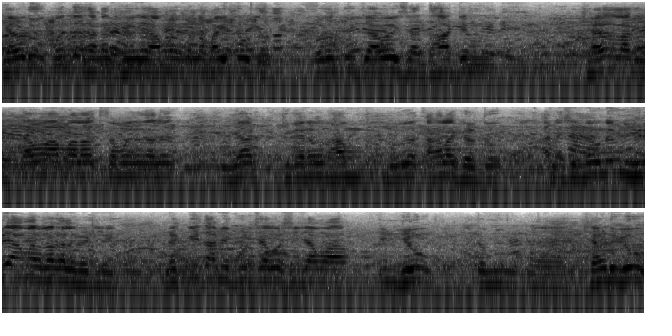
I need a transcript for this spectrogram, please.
खेळाडू कोणत्या संघात खेळले आम्हाला कोणाला माहीत नव्हतं. परंतु ज्यावेळेस या दहा टीम खेळायला लागले तेव्हा आम्हाला समजण्यात आलं या ठिकाणाहून हा मुलगा चांगला खेळतो आणि असे नवनवीन हिरे आम्हाला बघायला भेटले. नक्कीच आम्ही पुढच्या वर्षी जेव्हा टीम घेऊ तर खेळाडू घेऊ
